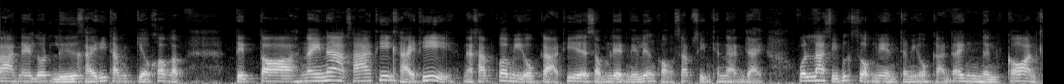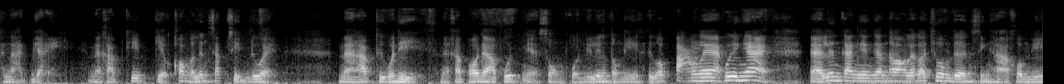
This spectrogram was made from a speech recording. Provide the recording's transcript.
บ้านได้รถ หรือใครที่ทำเกี่ยวข้องกับ ติดต่อในหน้าค้าที่ขายที่นะครับก็มีโอกาสที่จะสำเร็จในเรื่องของทรัพย์สินขนาดใหญ่ คนราศีพฤษภเนี่ยจะมีโอกาสได้เงินก้อนขนาดใหญ่นะครับที่เกี่ยวข้องกับเรื่องทรัพย์สินด้วยนะครับถือว่าดีนะครับเพราะดาวพุธเนี่ยส่งผลในเรื่องตรงนี้ ถือว่าปังเลยพูดง่ายๆแต่เรื่องการเงินการทองแล้วก็ช่วงเดือนสิงหาคมนี้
